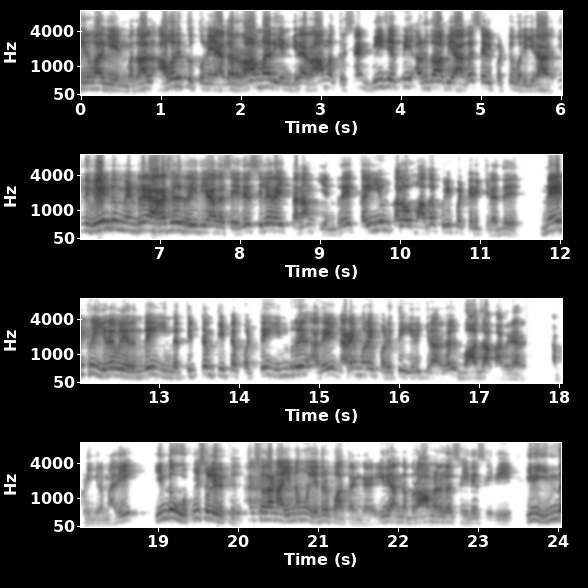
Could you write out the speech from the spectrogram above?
நிர்வாகி என்பதால் அவருக்கு துணையாக ராமர் என்கிற ராமகிருஷ்ணன் பிஜேபி அனுதாபியாக செயல்பட்டு வருகிறார். இது வேண்டும் என்றே அரசியல் ரீதியாக செய்து சிலரைத்தனம் என்று கையும் களவுமாக பிடிபட்டிருக்கிறது. நேற்று இரவிலிருந்து இந்த திட்டம் தீட்டப்பட்டு இன்று அதை நடைமுறைப்படுத்தி இருக்கிறார்கள் பாஜகவினர் அப்படிங்கிற மாதிரி இந்த ஊப்பி சொல்லியிருக்கு. ஆக்சுவலா நான் இன்னமும் எதிர்பார்த்தேங்க. இது அந்த பிராமணர்கள் செய்த செய்தி இது இந்த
